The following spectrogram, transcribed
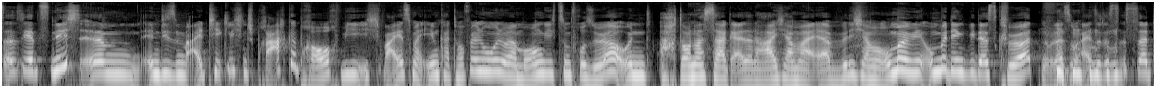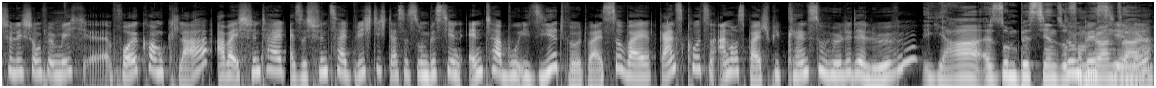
das jetzt nicht ähm, in diesem alltäglichen Sprachgebrauch, wie ich weiß, mal eben Kartoffeln holen oder morgen gehe ich zum Friseur und ach, Donnerstag, also da habe ich ja mal, da will ich ja mal unbedingt wieder squirten oder so. Also das ist natürlich schon für mich äh, vollkommen klar. Aber ich finde halt, also ich finde es halt wichtig, dass es so ein bisschen enttabuisiert wird, weißt du? Weil ganz kurz ein anderes Beispiel, kennst du Höhle der Löwen? Ja, also so ein bisschen so, so vom bisschen, Hörensagen. Ne?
